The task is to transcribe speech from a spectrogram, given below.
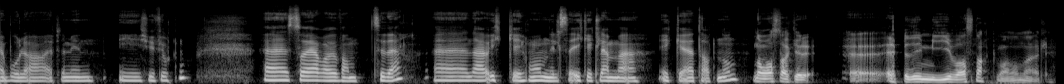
ebolaepidemien i 2014, eh, så jeg var jo vant til det. Eh, Det er jo ikke håndhilse, ikke klemme, ikke ta på noen. Når man snakker epidemi, hva snakker man om da, egentlig?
